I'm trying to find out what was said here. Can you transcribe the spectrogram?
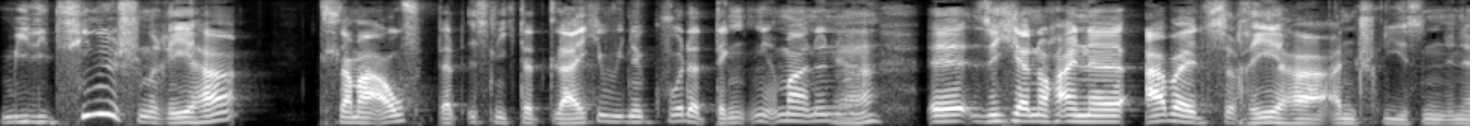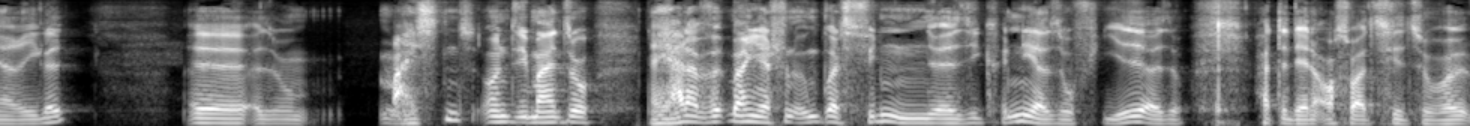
medizinischen Reha, Klammer auf, das ist nicht das gleiche wie eine Kur, das denken immer alle nur, Ja. äh, sich ja noch eine Arbeitsreha anschließen in der Regel. Äh, also meistens. Und sie meint so, naja, da wird man ja schon irgendwas finden. Äh, Sie können ja so viel. Also hatte der auch so erzählt, so,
